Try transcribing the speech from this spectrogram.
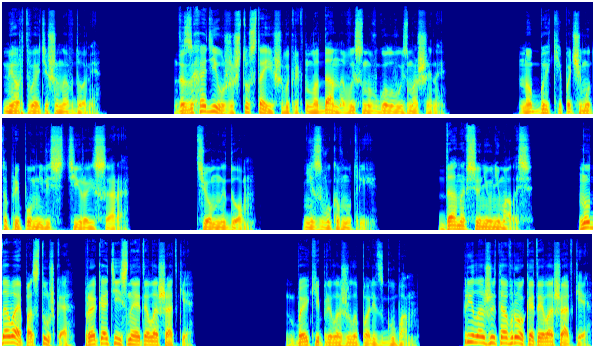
Мертвая тишина в доме. «Да заходи уже, что стоишь?» — выкрикнула Данна, высунув голову из машины. Но Бекки почему-то припомнились Тира и Сара. Темный дом. Ни звука внутри. Дана все не унималась. «Ну давай, пастушка, прокатись на этой лошадке!» Бекки приложила палец к губам. «Приложи тавро к этой лошадке!»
